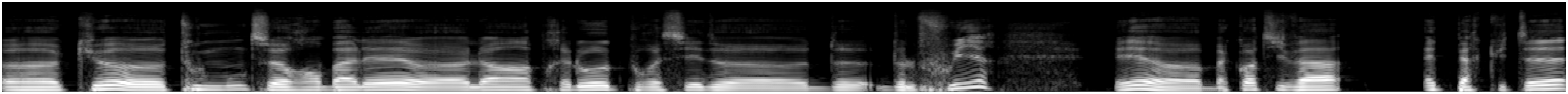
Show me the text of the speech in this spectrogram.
euh, que euh, tout le monde se remballait euh, l'un après l'autre pour essayer de, le fuir. Et euh, bah, quand il va être percuté,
